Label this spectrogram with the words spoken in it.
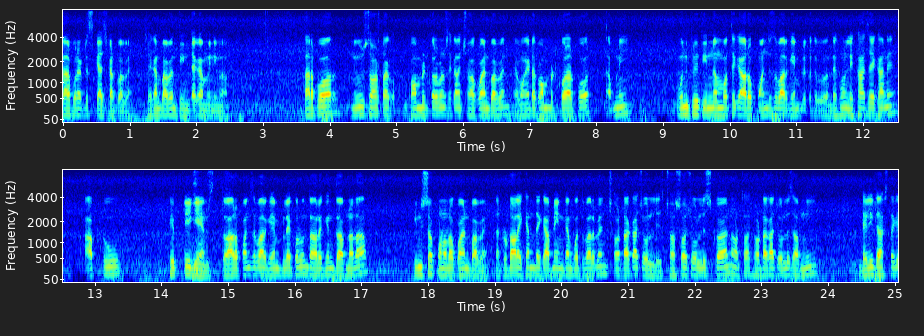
তারপর একটা স্ক্যাচ কার্ড পাবেন। সেখানে পাবেন তিন টাকা মিনিমাম তারপর নিউজ সহজটা কমপ্লিট করবেন, সেখানে ছ কয়েন পাবেন এবং এটা কমপ্লিট করার পর আপনি উইনফ্রি তিন নম্বর থেকে আরও পঞ্চাশ বার গেম প্লে করতে পারবেন। দেখুন, লেখা আছে এখানে আপ টু ফিফটি গেমস তো আরও পঞ্চাশ বার গেম প্লে করুন, তাহলে কিন্তু আপনারা তিনশো পনেরো কয়েন পাবেন। তা টোটাল এখান থেকে আপনি ইনকাম করতে পারবেন ছ টাকা চল্লিশ। ছশো চল্লিশ কয়েন অর্থাৎ ছ টাকা চল্লিশ আপনি ডেলি টাস্ক থেকে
